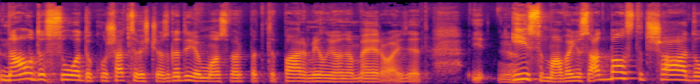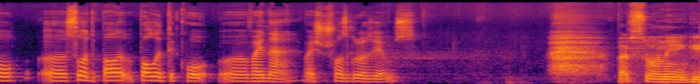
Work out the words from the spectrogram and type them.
naudas sodu, kurš atsevišķos gadījumos var pat pāri miljonam eiro aiziet. Jā. Īsumā, vai jūs atbalstat šādu uh, sodu politiku uh, vai nē, vai šos grozījumus? Personīgi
